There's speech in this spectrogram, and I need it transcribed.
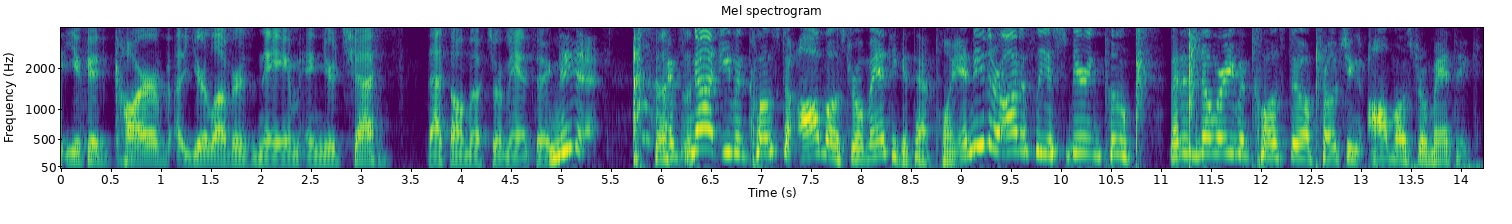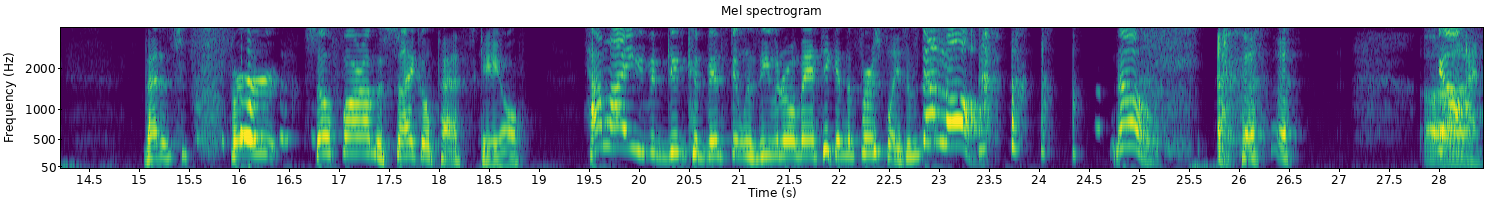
you could carve your lover's name in your chest. That's almost romantic. Neither. it's not even close to almost romantic at that point, and neither honestly is smearing poop. That is nowhere even close to approaching almost romantic. That is for so far on the psychopath scale. How did I even get convinced it was even romantic in the first place? It's not at all. No. God.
